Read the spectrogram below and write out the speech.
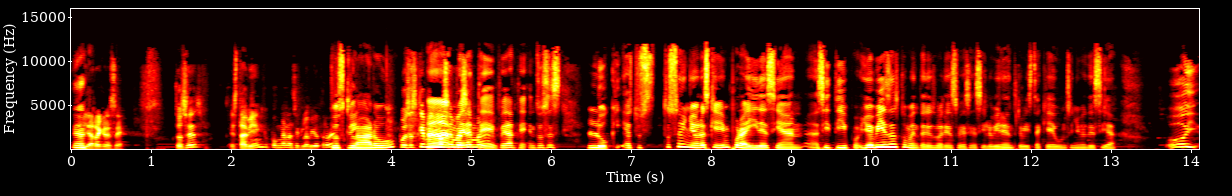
pero Ah. ya regresé. Entonces, ¿está bien que pongan la ciclovía otra vez? Pues claro. Pues es que a mí no Ah, se me hace mal. espérate. Entonces, lo que, estos, estos señores que viven por ahí decían así tipo, yo vi esos comentarios varias veces y lo vi en entrevista que un señor decía, ay,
